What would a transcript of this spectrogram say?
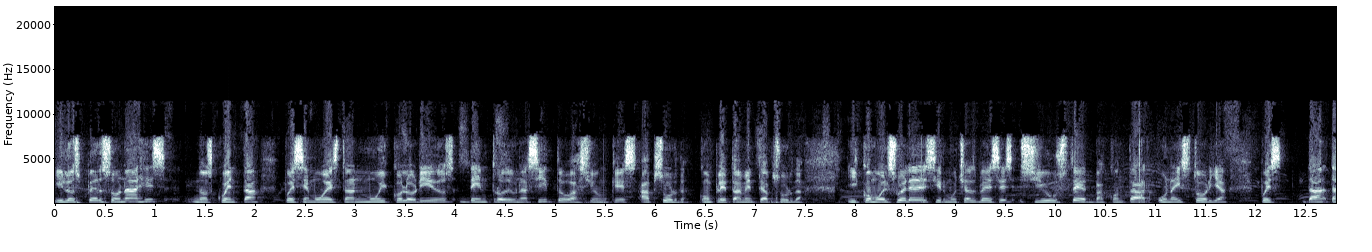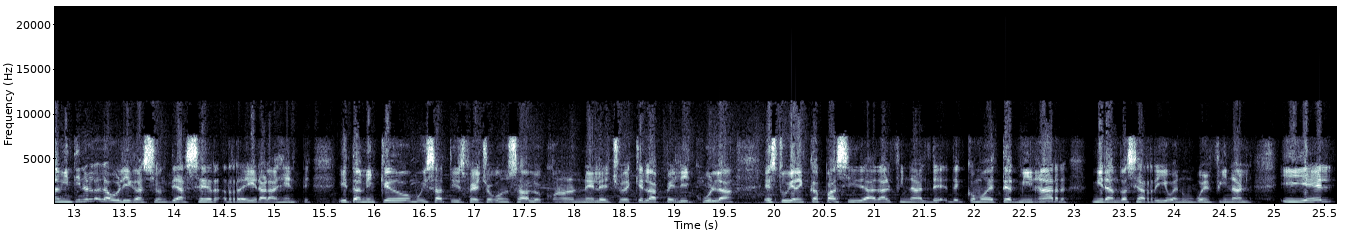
Y los personajes, nos cuenta, pues se muestran muy coloridos dentro de una situación que es absurda, completamente absurda. Y como él suele decir muchas veces, si usted va a contar una historia, pues también tiene la, obligación de hacer reír a la gente. Y también quedó muy satisfecho Gonzalo con el hecho de que la película estuviera en capacidad al final de, de como de terminar mirando hacia arriba en un buen final. Y él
